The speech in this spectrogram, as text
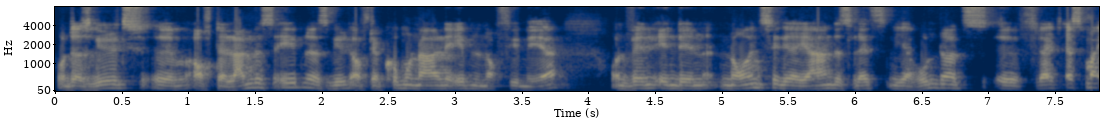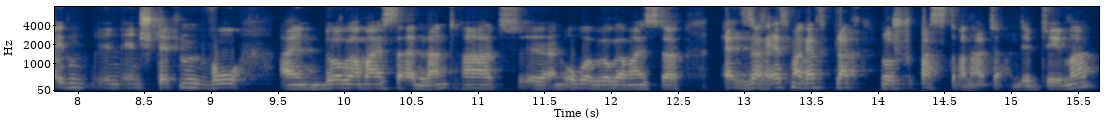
Und das gilt ähm, auf der Landesebene, das gilt auf der kommunalen Ebene noch viel mehr. Und wenn in den 90er Jahren des letzten Jahrhunderts äh, vielleicht erstmal in, in, in Städten, wo ein Bürgermeister, ein Landrat, äh, ein Oberbürgermeister, äh, ich sage erstmal ganz platt, nur Spaß dran hatte an dem Thema,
